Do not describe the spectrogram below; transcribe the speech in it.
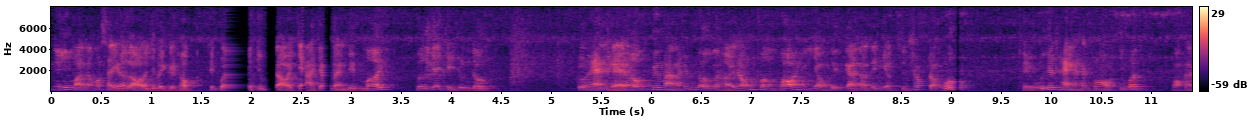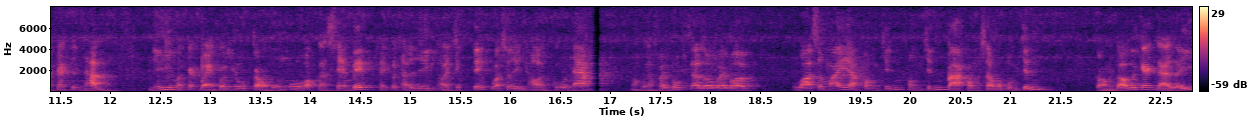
nếu mà nó có xảy ra lỗi về kỹ thuật thì bên chúng đổi trả cho các bạn bếp mới với giá trị tương đương. Cửa hàng rẻ hơn khuyến mại của chúng tôi có hệ thống phân phối những dòng bếp ga nội địa nhật trên khắp toàn quốc. Thì quý khách hàng ở thành phố Hồ Chí Minh hoặc là các tỉnh thành nếu như mà các bạn có nhu cầu muốn mua hoặc là xem bếp thì có thể liên hệ trực tiếp qua số điện thoại của Nam hoặc là Facebook Zalo Viber qua số máy là 0909306149 còn đối với các đại lý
